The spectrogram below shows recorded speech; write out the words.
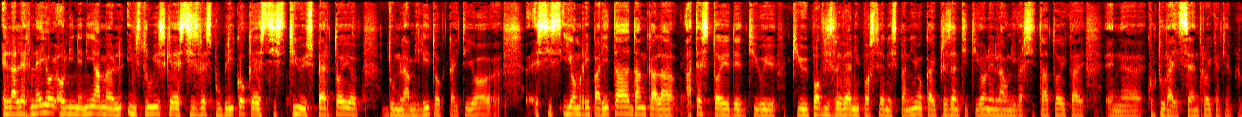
en la lernejoj oni neniam instruis ke estis respubliko, ke estis tiuj spertoj dum la milito kaj tio estis iom riparita danka la atestoj de tiuj kiuj povis reveni post poste en Hispanio kaj prezenti tion en la universitatoj kaj en eh, kulturaj centroj kaj tiel plu.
